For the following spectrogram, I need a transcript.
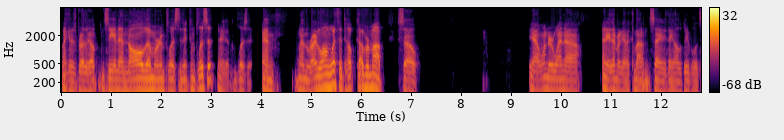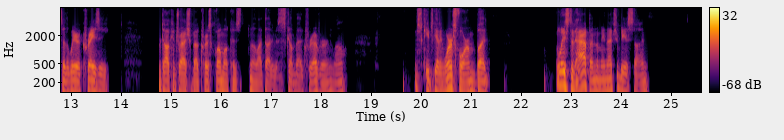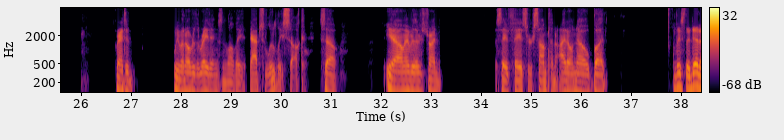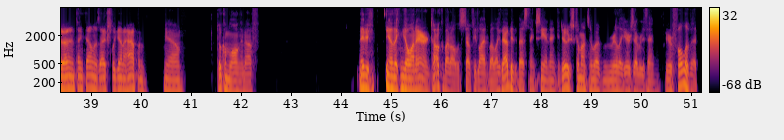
Like and his brother helped CNN, and all of them were implicit, and complicit. There you go, complicit, and went right along with it to help cover him up. So, yeah, I wonder when uh, any of them are going to come out and say anything. All the people that said that we are crazy, we're talking trash about Chris Cuomo because well, I thought he was a scumbag forever, and well, it just keeps getting worse for him. But at least it happened. I mean, that should be a sign. Granted, we went over the ratings, and well, they absolutely suck. So, yeah, maybe they're just trying to save face or something. I don't know, but at least they did it. I didn't think that was actually going to happen. Yeah, took them long enough. Maybe you know they can go on air and talk about all the stuff he lied about. Like that'd be the best thing CNN could do. Just come on to what really hears everything. You're full of it,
